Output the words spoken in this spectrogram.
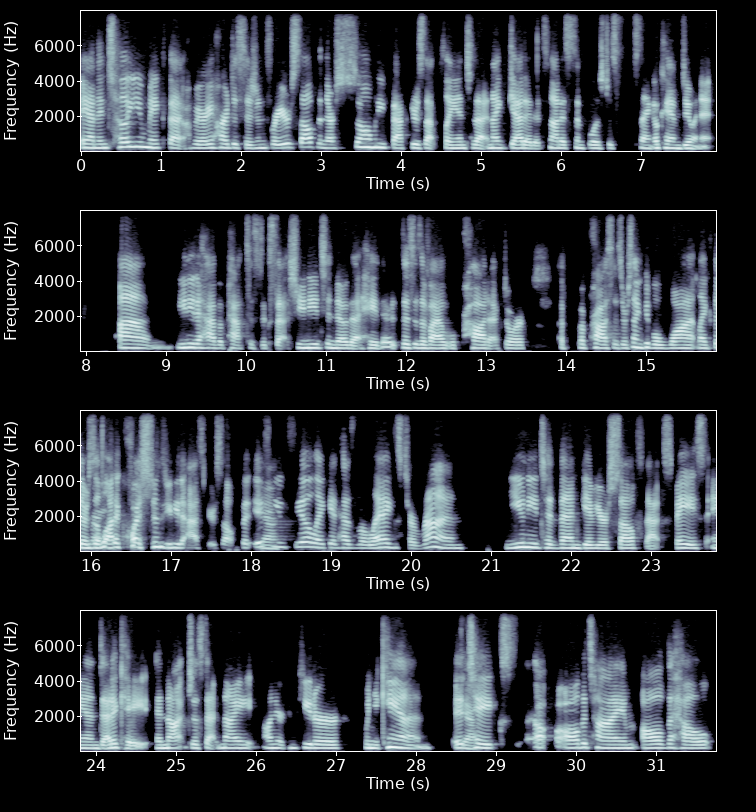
And until you make that very hard decision for yourself, and there's so many factors that play into that. And I get it. It's not as simple as just saying, okay, I'm doing it um, you need to have a path to success. You need to know that, hey, there, this is a viable product or a, a process or something people want. Like there's right. a lot of questions you need to ask yourself. But if yeah. you feel like it has the legs to run, you need to then give yourself that space and dedicate and not just at night on your computer when you can. It yeah. takes uh, all the time, all the help,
